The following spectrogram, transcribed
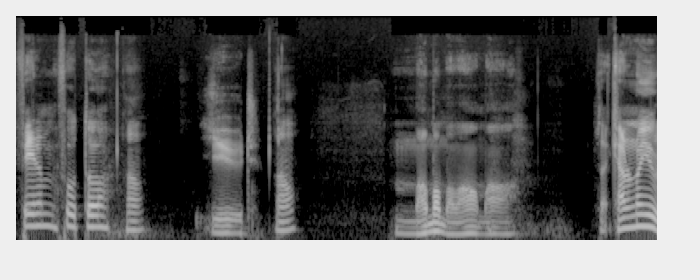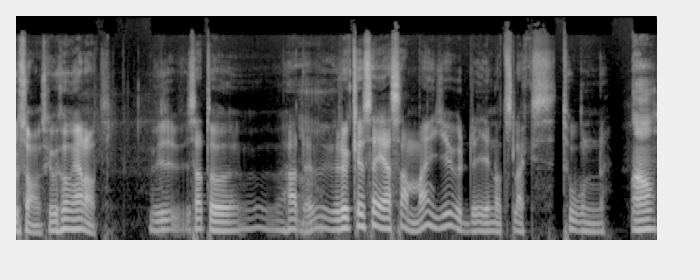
Film, foto. Ja. Ljud. Ja. Mamma, mamma, mamma. Så, här, kan du någon julsång? Ska vi sjunga något? Vi satt och hade, Ja. vi brukar säga samma ljud i något slags ton. Ja.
